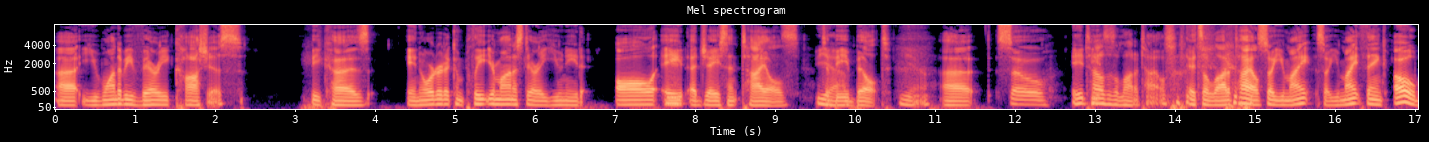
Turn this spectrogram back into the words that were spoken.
uh, you want to be very cautious because in order to complete your monastery, you need all eight adjacent tiles to yeah, be built. yeah. Uh, so Eight tiles is a lot of tiles. it's a lot of tiles. So you might so you might think, oh,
